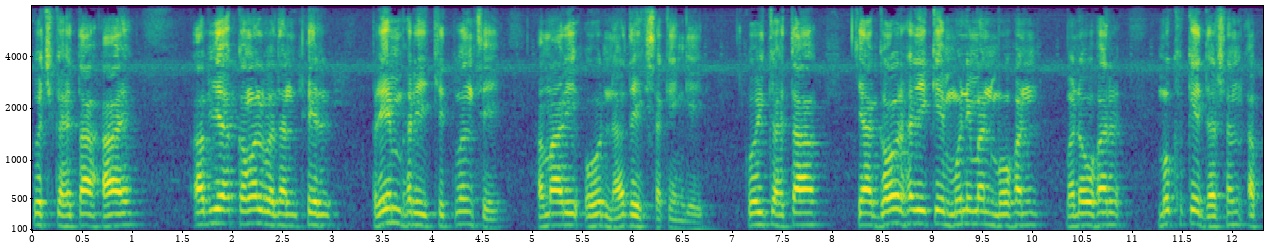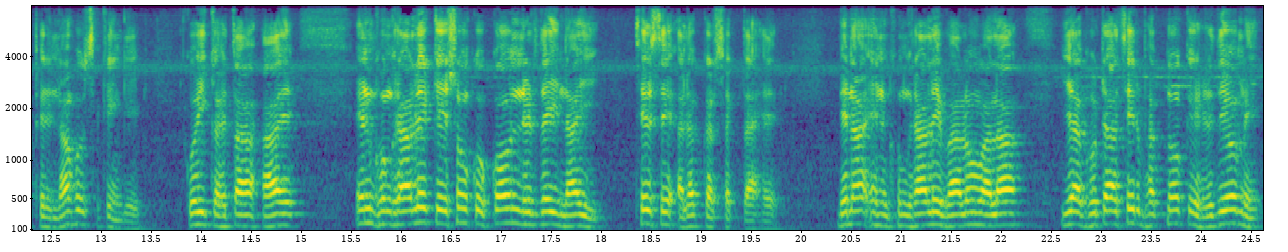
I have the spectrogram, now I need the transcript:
कुछ कहता, हाय, अब यह कमल वदन फिर प्रेम भरी चितवन से हमारी ओर न देख सकेंगे। कोई कहता, क्या गौरहरि के मुनिमन मोहन मनोहर मुख के दर्शन अब फिर न हो सकेंगे? कोई कहता, हाय, इन घुंघराले केशों को कौन निर्दयी नाई सिर से अलग कर सकता है? बिना इन घुंघराले बालों वाला यह घुटा सिर भक्तों के हृदयों में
